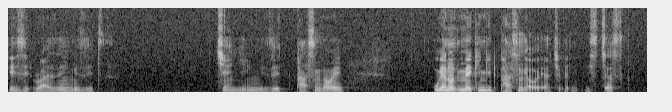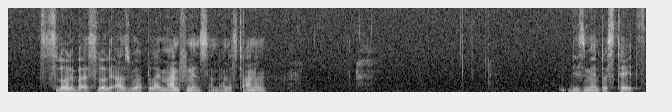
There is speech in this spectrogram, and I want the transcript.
Is it rising? Is it changing? Is it passing away? We are not making it passing away actually. It's just slowly by slowly as we apply mindfulness and understanding these mental states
